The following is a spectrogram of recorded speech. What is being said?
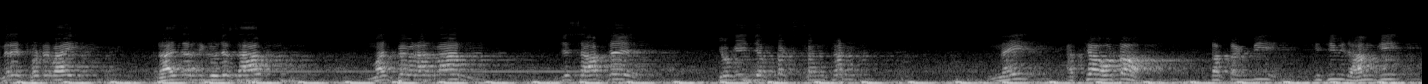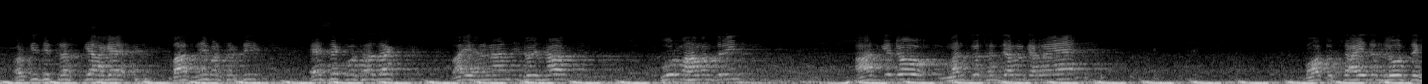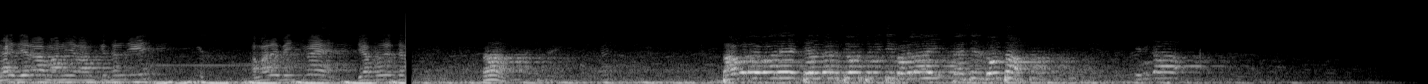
मेरे छोटे भाई राजेंद्र जी गुजर साहब, मंच पे विराजमान, जिस हिसाब से, क्योंकि जब तक संगठन नहीं अच्छा होता, तब तक भी किसी भी धाम की और किसी ट्रस्ट के आगे बात नहीं बढ़ सकती। ऐसे कोषाध्यक्ष भाई हरिनारायण जी जोई साहब, पूर्व महामंत्री, आज के जो मंच को संचालन कर तो उत्साहित जोश दिखाई दे रहा है माननीय रामकिशन जी। हमारे बीच में जयपुर हाँ। बाबुलाई वाले देवगढ़ सेवा समिति बगलाई तहसील दोसा। इनका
